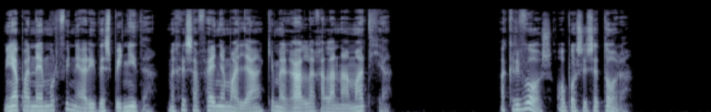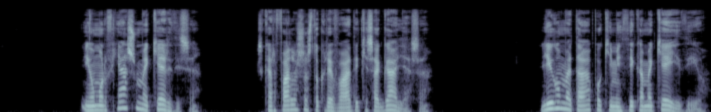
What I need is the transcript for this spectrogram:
Μια πανέμορφη νεαρή δεσποινίδα με χρυσαφένια μαλλιά και μεγάλα γαλανά μάτια. Ακριβώς όπως είσαι τώρα. Η ομορφιά σου με κέρδισε. Σκαρφάλωσα στο κρεβάτι και σ' αγκάλιασα. Λίγο μετά αποκοιμηθήκαμε και οι δύο.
